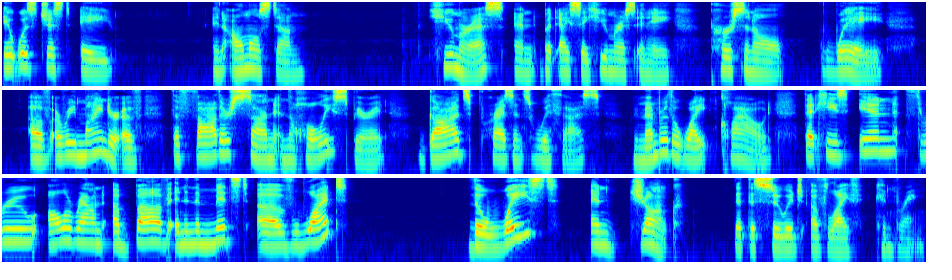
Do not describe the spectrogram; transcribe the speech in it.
it was just a an almost um humorous and but I say humorous in a personal way of a reminder of the Father, Son, and the Holy Spirit, God's presence with us, Remember the white cloud that he's in, through, all around, above, and in the midst of what? The waste and junk that the sewage of life can bring.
